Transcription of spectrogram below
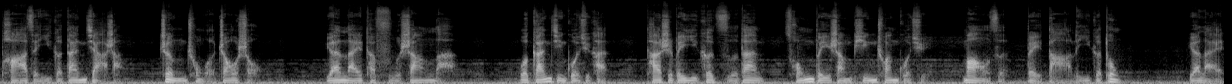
趴在一个担架上，正冲我招手。原来他负伤了，我赶紧过去看，他是被一颗子弹从背上平穿过去，帽子被打了一个洞。原来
